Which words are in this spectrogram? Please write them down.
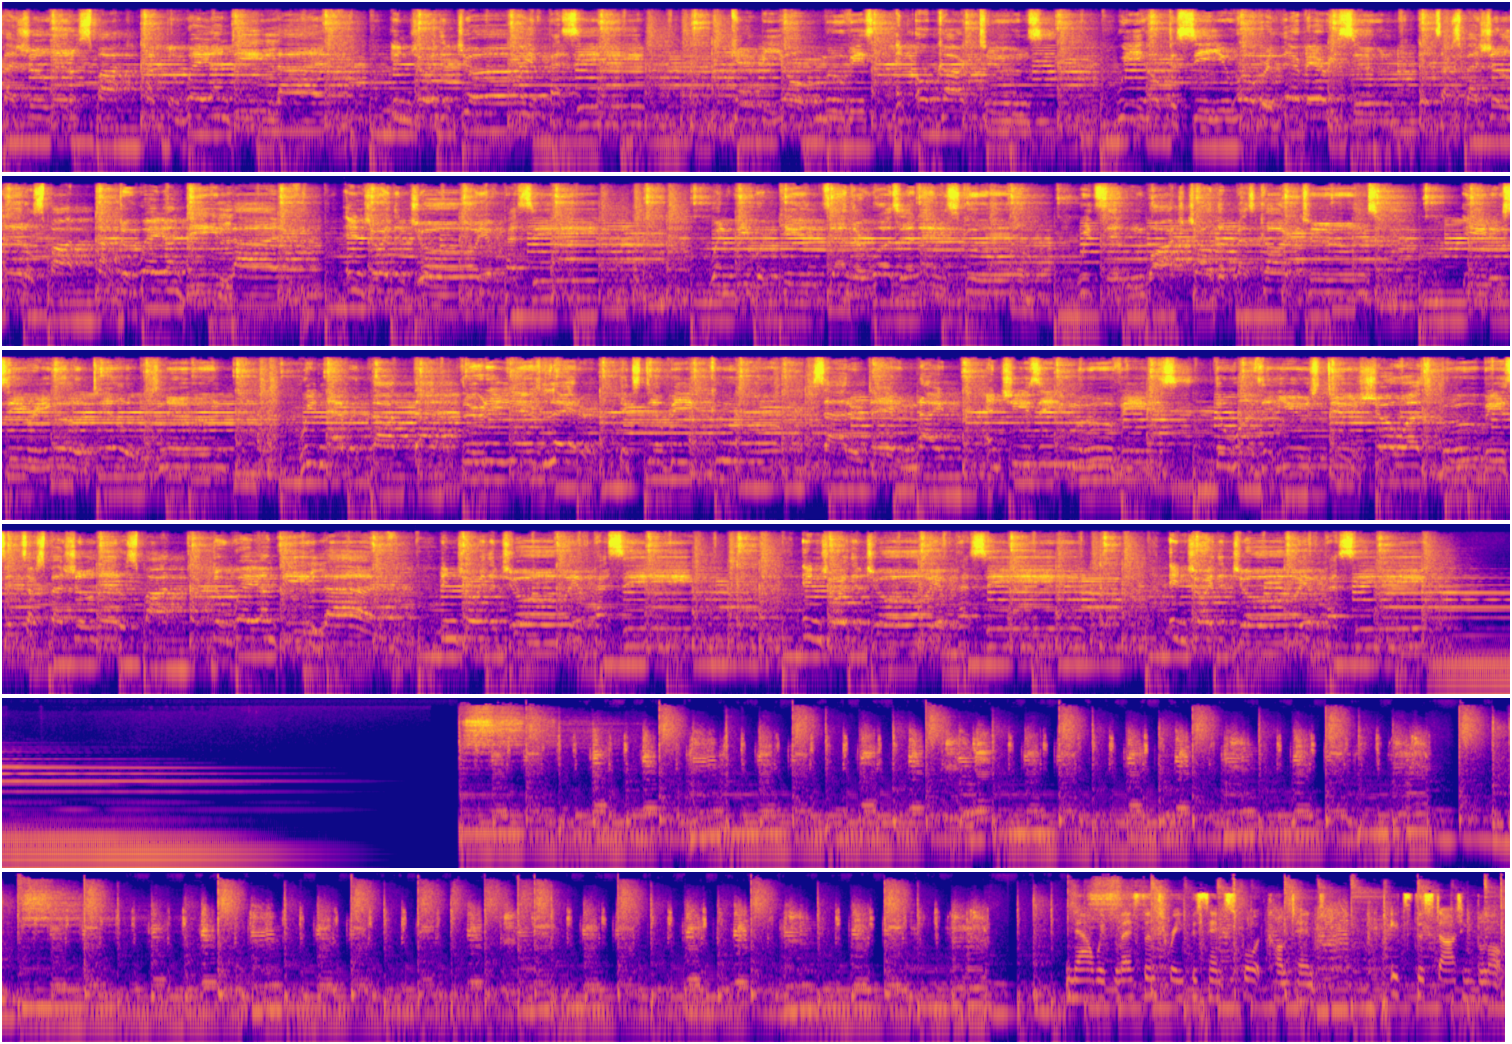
Special little spot tucked away on D Live. Enjoy the joy of Pessy. Campy old movies and old cartoons. We hope to see you over there very soon. It's our special little spot tucked away on D Live. Enjoy the joy of Pessy. When we were kids and there wasn't any school, we'd sit and watch all the best cartoons, eating cereal until it was noon. We never thought that 30 years later it'd still be cool. Saturday night and cheesy movies. The ones that used to show us boobies. It's our special little spot tucked away on the line. Enjoy the joy of Patsy. Enjoy the joy of Patsy. Enjoy the joy of Patsy. With less than 3% sport content. It's the starting block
